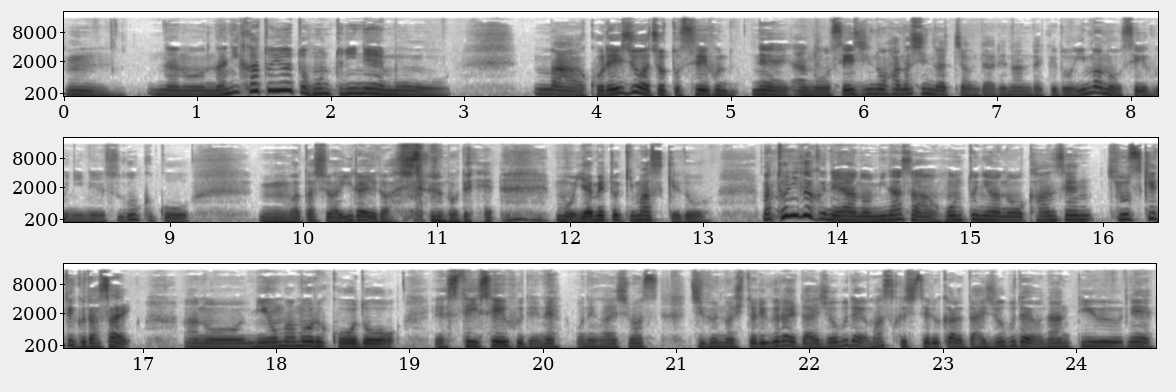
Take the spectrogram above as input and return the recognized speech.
うん。あの、何かというと本当にね、もう、まあ、これ以上はちょっと政府、ね、あの、政治の話になっちゃうんであれなんだけど、今の政府にね、すごくこう、うん、私はイライラしてるので もうやめときますけど、まあ、とにかくね、あの、皆さん、本当にあの、感染気をつけてください。あの、身を守る行動、えステイセーフでね、お願いします。自分の一人ぐらい大丈夫だよ、マスクしてるから大丈夫だよ、なんていうね、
